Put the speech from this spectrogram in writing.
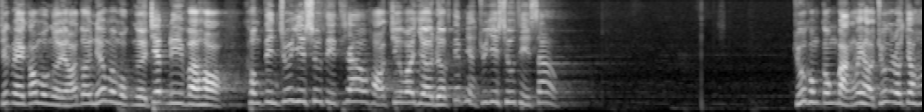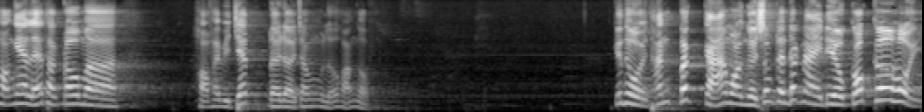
Trước đây có một người hỏi tôi, Nếu mà một người chết đi và họ không tin Chúa Giêsu thì sao? Họ chưa bao giờ được tiếp nhận Chúa Giêsu thì sao? Chúa không công bằng với họ. Chúa đâu cho họ nghe lẽ thật đâu mà Họ phải bị chết đời đời trong lửa hỏa ngục. Cái hội thánh, tất cả mọi người sống trên đất này đều có cơ hội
